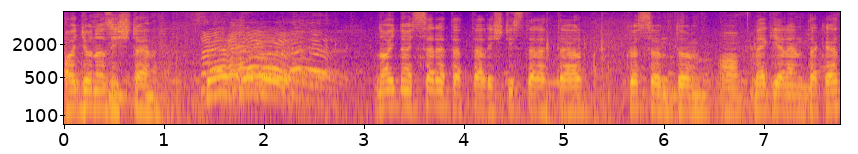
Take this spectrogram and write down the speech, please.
Adjon az Isten! Nagy-nagy szeretettel és tisztelettel köszöntöm a megjelenteket.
